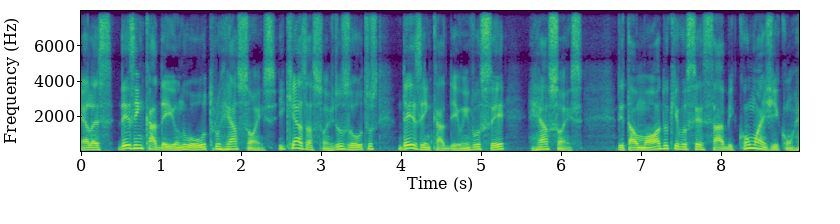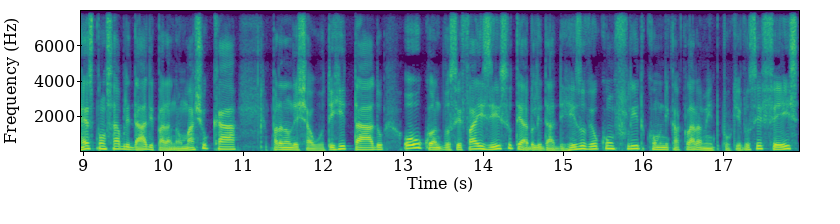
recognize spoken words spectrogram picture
elas desencadeiam no outro reações e que as ações dos outros desencadeiam em você reações de tal modo que você sabe como agir com responsabilidade para não machucar, para não deixar o outro irritado, ou quando você faz isso, ter a habilidade de resolver o conflito, comunicar claramente por que você fez,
